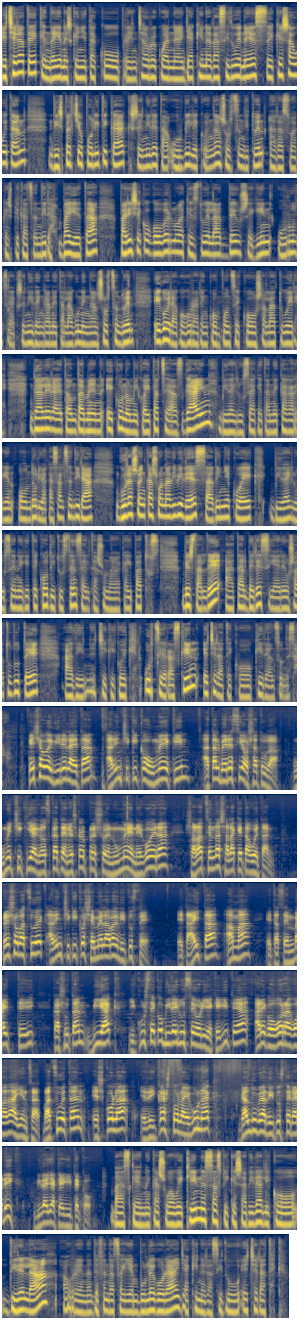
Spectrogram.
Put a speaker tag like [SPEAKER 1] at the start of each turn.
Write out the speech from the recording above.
[SPEAKER 1] Etxeratek, endaian eskenetako prentxaurrekoan jakinarazi duenez, kesa hauetan dispertsio politikak zenide eta urbileko engan sortzen dituen arazoak esplikatzen dira. Bai eta Pariseko gobernuak ez duela deus egin urruntzeak zenidengan eta lagunengan sortzen duen egoera gogorraren konpontzeko salatu ere. Galera eta ondamen ekonomikoa aipatzeaz gain, bidai luzeak eta nekagarrien ondorioak azaltzen dira, gurasoen kasuan adibidez, adinekoek bidai luzen egiteko dituzten zailtasunak aipatuz. Bestalde, atal berezia ere osatu dute adin txikikoekin. Urtzi errazkin, etxerateko kidean zundezagun.
[SPEAKER 2] Kexauek direla eta adin txikiko umeekin atal berezia osatu da. Ume txikiak dauzkaten euskal presoen umeen egoera salatzen da salaketa hauetan. Preso batzuek adin txikiko semelabak dituzte. Eta aita, ama eta zenbaitei kasutan biak ikusteko bidei luze horiek egitea are gogorragoa da haientzat. Batzuetan eskola edo ikastola egunak galdu behar dituztelarik bidaiak egiteko.
[SPEAKER 1] Bazken ba, kasu hauekin zazpik bidaliko direla, aurren defendatzaileen bulegora jakinerazi du etxeratek.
